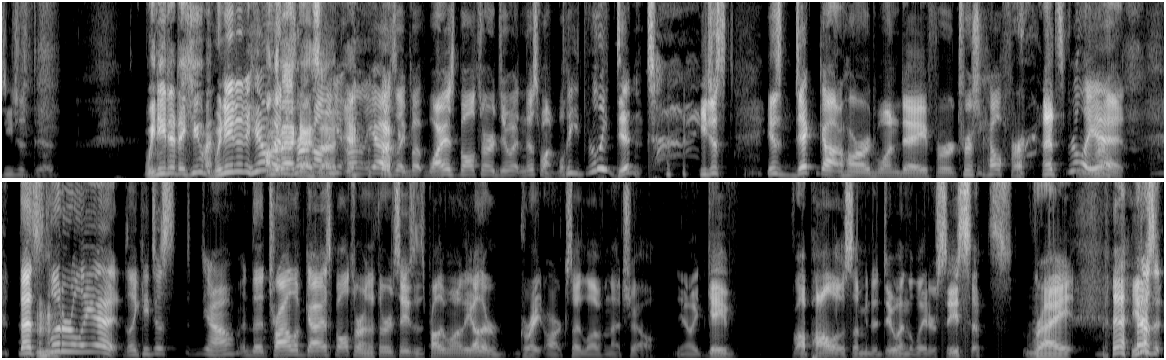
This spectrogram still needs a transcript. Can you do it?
he just did. We needed a human. We needed a human On the bad Turn guy on side, on- yeah, it's like, but why does Baltar do it in this one? Well, he really didn't. he just his dick got hard one day for Tricia Helfer. That's really Right. it. That's Mhm. literally it. Like he just, you know, the trial of Gaius Baltar in the third season is probably one of the other great arcs I love in that show. You know, it gave Apollo something to do in the later seasons. right. He doesn't.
